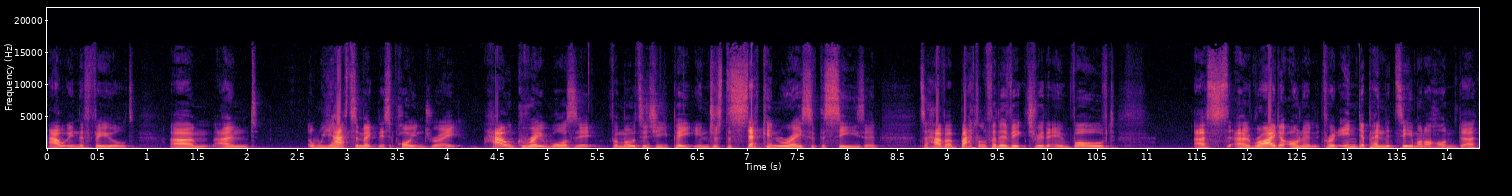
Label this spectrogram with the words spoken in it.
out in the field. Um, and we have to make this point, Dre. How great was it for MotoGP in just the second race of the season to have a battle for the victory that involved a, a rider on an, for an independent team on a Honda,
